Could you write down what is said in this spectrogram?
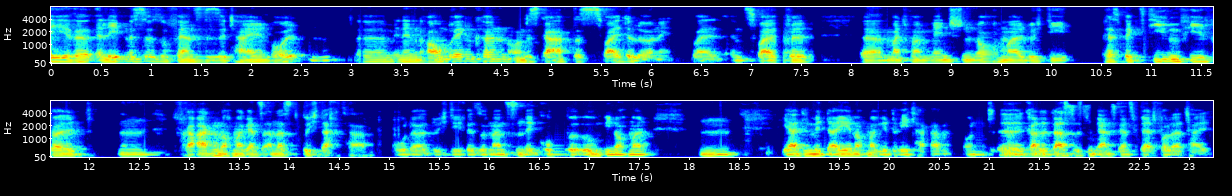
ihre Erlebnisse, sofern sie sie teilen wollten, ähm, in den Raum bringen können. Und es gab das zweite Learning, weil im Zweifel äh, manchmal Menschen nochmal durch die Perspektivenvielfalt ähm, Fragen nochmal ganz anders durchdacht haben oder durch die Resonanzen der Gruppe irgendwie nochmal hm, ja, die Medaille nochmal gedreht haben. Und äh, mhm. gerade das ist ein ganz, ganz wertvoller Teil.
